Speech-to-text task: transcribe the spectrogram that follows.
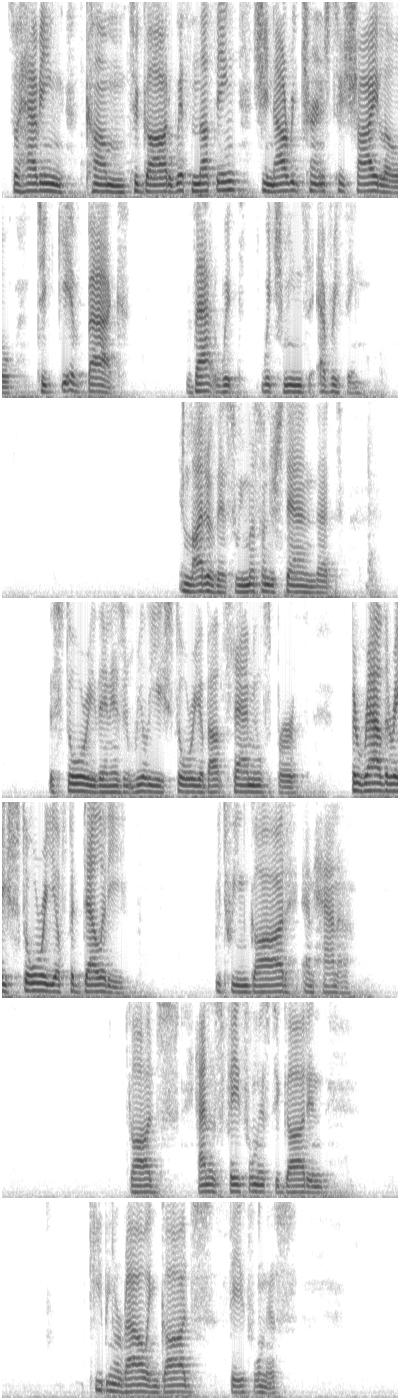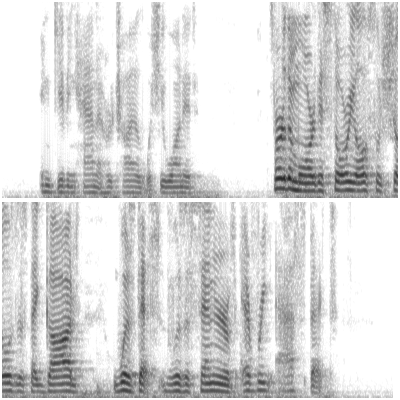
So, having come to God with nothing, she now returns to Shiloh to give back that which, which means everything in light of this, we must understand that the story then isn't really a story about Samuel's birth, but rather a story of fidelity between God and Hannah. God's Hannah's faithfulness to God in keeping her vow and God's faithfulness in giving Hannah her child what she wanted. Furthermore, this story also shows us that God was that was the center of every aspect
